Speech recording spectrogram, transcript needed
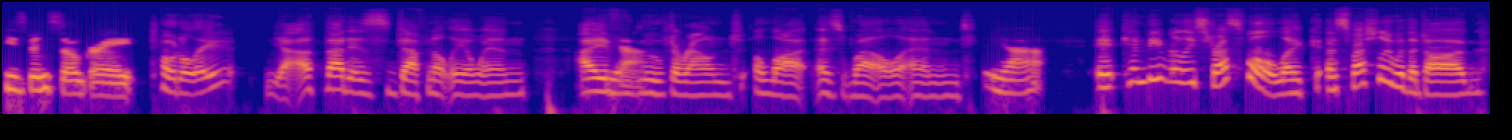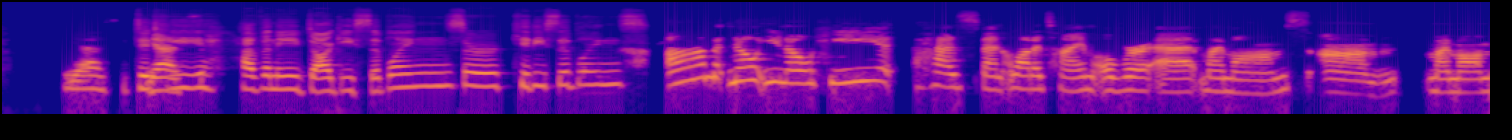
he's been so great totally. Yeah, that is definitely a win. I've Yeah. moved around a lot as well, and yeah it can be really stressful, like especially with a dog. yes Did Yes. he have any doggy siblings or kitty siblings? Um, no, you know, he has spent a lot of time over at my mom's. Um, my mom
